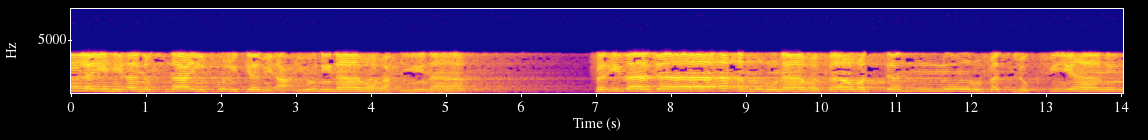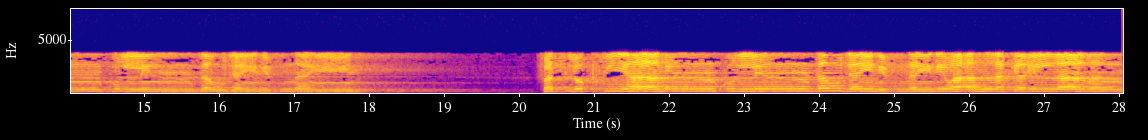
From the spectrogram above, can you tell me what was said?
إليه أن اصنع الفلك بأعيننا ووحينا فإذا جاء أمرنا وفارت النور فاسلك فيها من كل زوجين اثنين. فاسلك فيها من كل زوجين اثنين وأهلك إلا من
